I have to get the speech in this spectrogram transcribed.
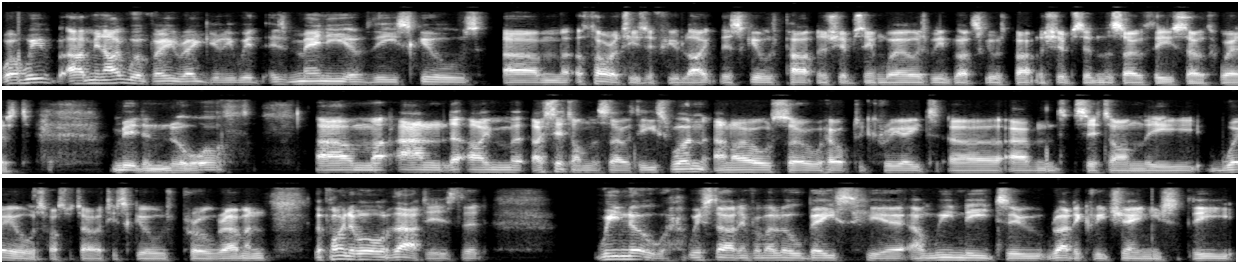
Well, we've, I mean, I work very regularly with as many of the skills um, authorities, if you like, the skills partnerships in Wales. We've got skills partnerships in the southeast, southwest, mid, and north. Um, and I'm I sit on the southeast one, and I also help to create uh, and sit on the Wales Hospitality Skills program. And the point of all of that is that we know we're starting from a low base here, and we need to radically change the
